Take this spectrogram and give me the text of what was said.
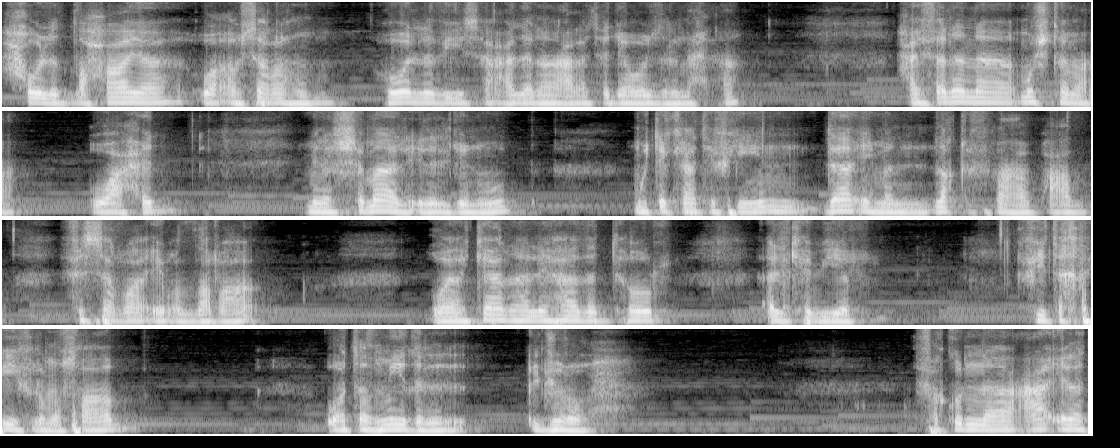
حول الضحايا وأسرهم هو الذي ساعدنا على تجاوز المحنة حيث أننا مجتمع واحد من الشمال إلى الجنوب متكاتفين دائما نقف مع بعض في السراء والضراء وكان لهذا الدور الكبير في تخفيف المصاب وتضميد الجروح. فكنا عائلة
